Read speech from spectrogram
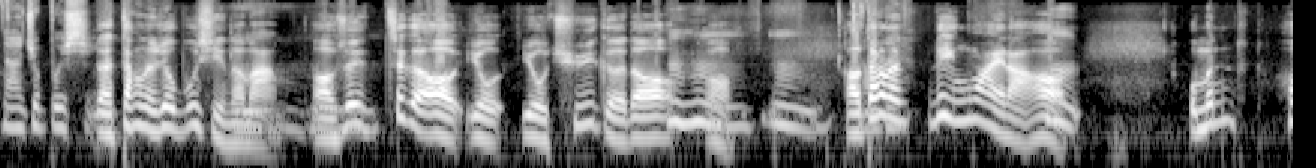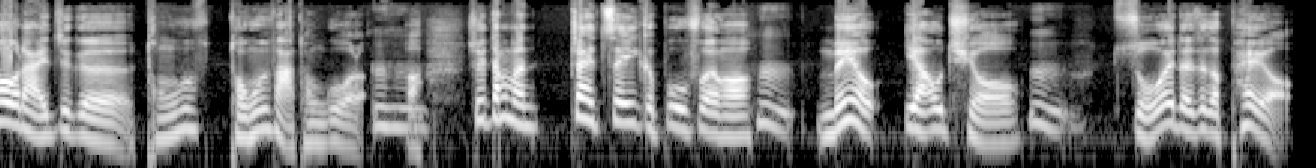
那就不行。那当然就不行了嘛。哦，所以这个哦有有区隔的哦。哦，嗯。哦，当然另外啦哦，我们后来这个同同婚法通过了哦，所以当然在这一个部分哦，嗯，没有要求，嗯，所谓的这个配偶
